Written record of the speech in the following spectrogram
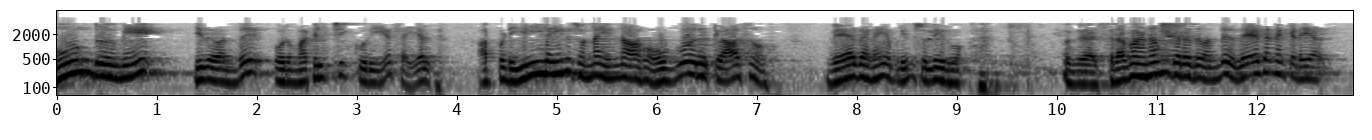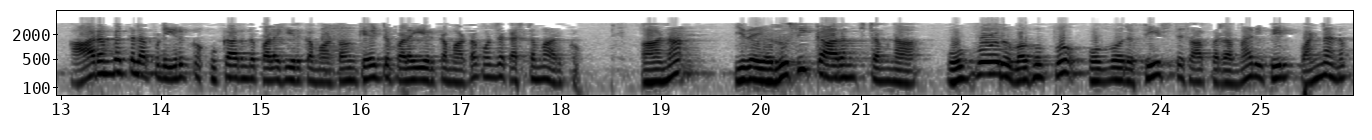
மூன்றுமே இது வந்து ஒரு மகிழ்ச்சிக்குரிய செயல். அப்படி இல்லைன்னு சொன்னா என்ன ஆகும்? ஒவ்வொரு கிளாஸும் வேதனை அப்படின்னு சொல்லிடுவோம். சிரவணம்ங்கிறது வந்து வேதனை கிடையாது. ஆரம்பத்தில் அப்படி இருக்கும். உட்கார்ந்து பழகி இருக்க மாட்டோம் கேட்டு பழகி இருக்க மாட்டோம் கொஞ்சம் கஷ்டமா இருக்கும். ஆனா இதை ருசிக்க ஆரம்பிச்சிட்டோம்னா ஒவ்வொரு வகுப்பும் ஒவ்வொரு ஃபீஸ்ட் சாப்பிடுற மாதிரி ஃபீல் பண்ணணும்.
